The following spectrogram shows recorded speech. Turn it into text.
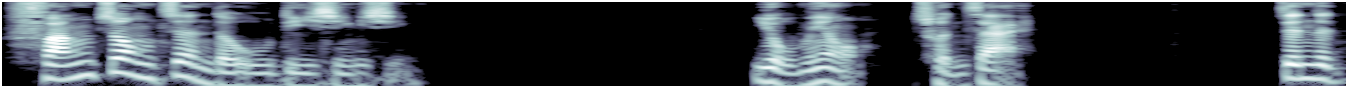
防重症的无敌星星有没有存在？真的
